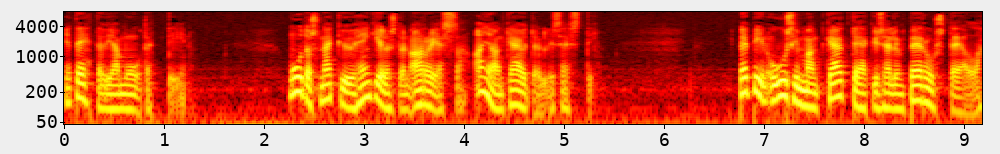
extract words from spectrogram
ja tehtäviä muutettiin. Muutos näkyy henkilöstön arjessa ajankäytöllisesti. Pepin uusimman käyttäjäkyselyn perusteella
